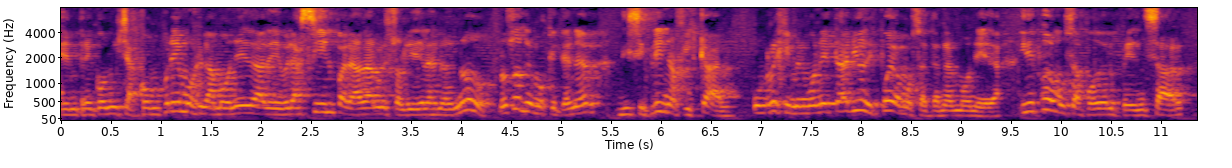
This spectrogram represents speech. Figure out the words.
entre comillas, compremos la moneda de Brasil para darle solidez. No, no, nosotros tenemos que tener disciplina fiscal, un régimen monetario y después vamos a tener moneda. Y después vamos a poder pensar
